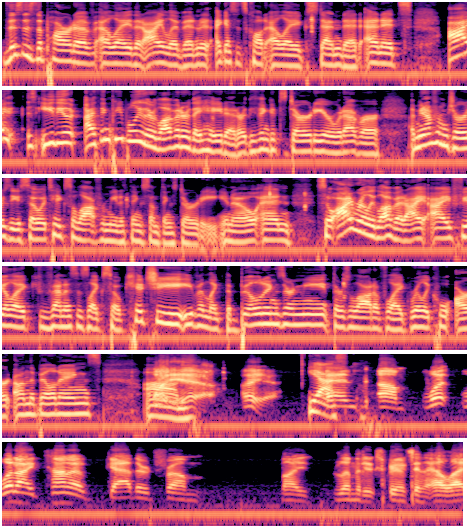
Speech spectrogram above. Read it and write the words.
this is the part of LA that I live in. I guess it's called LA Extended, and it's I either I think people either love it or they hate it or they think it's dirty or whatever. I mean, I'm from Jersey, so it takes a lot for me to think something's dirty, you know. And so I really love it. I I feel like Venice is like so kitschy. Even like the buildings are neat. There's a lot of like really cool art on the buildings. Um, oh yeah, oh yeah. yeah. And um, what what I kind of gathered from my limited experience in LA,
